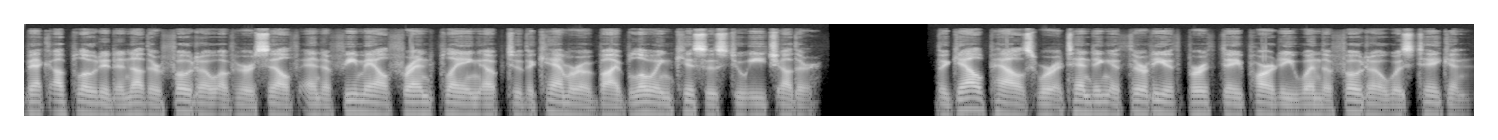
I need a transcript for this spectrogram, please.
Beck uploaded another photo of herself and a female friend playing up to the camera by blowing kisses to each other. The gal pals were attending a 30th birthday party when the photo was taken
